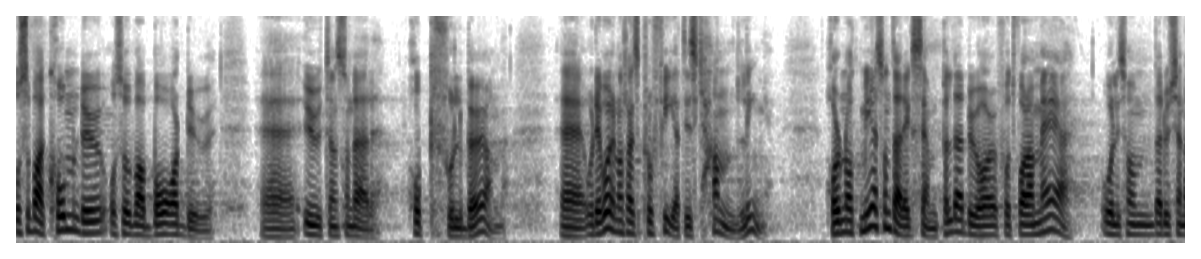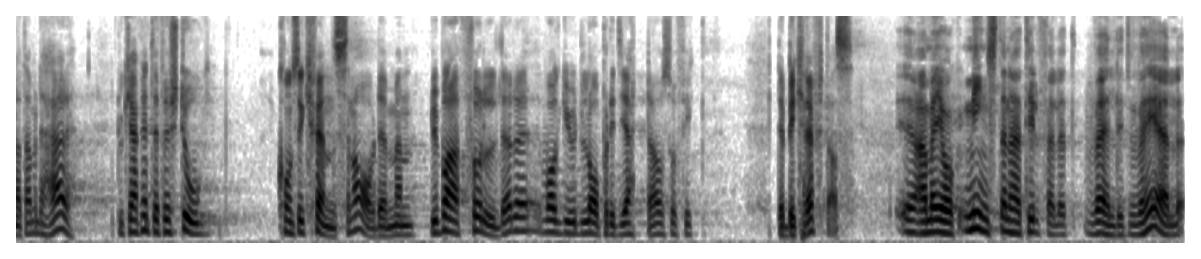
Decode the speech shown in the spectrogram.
Och så bara kom du och så bara bad du eh, ut en sån där hoppfull bön. Eh, och det var ju någon slags profetisk handling. Har du något mer sånt där exempel där du har fått vara med och liksom, där du känner att ja, men det här, du kanske inte förstod konsekvenserna av det, men du bara följde det, vad Gud la på ditt hjärta och så fick det bekräftas? Eh, ja, men jag minns det här tillfället väldigt väl.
